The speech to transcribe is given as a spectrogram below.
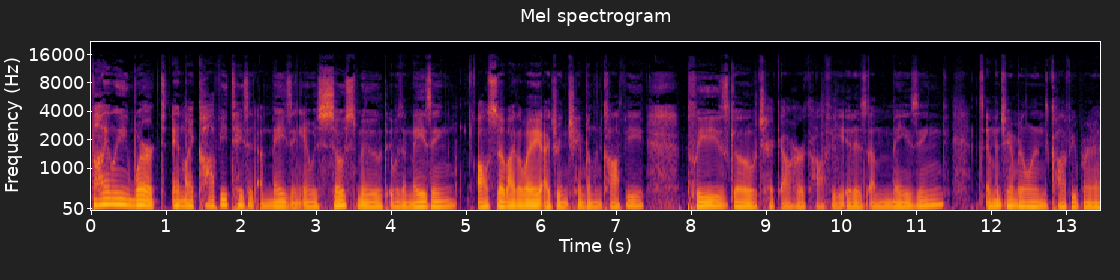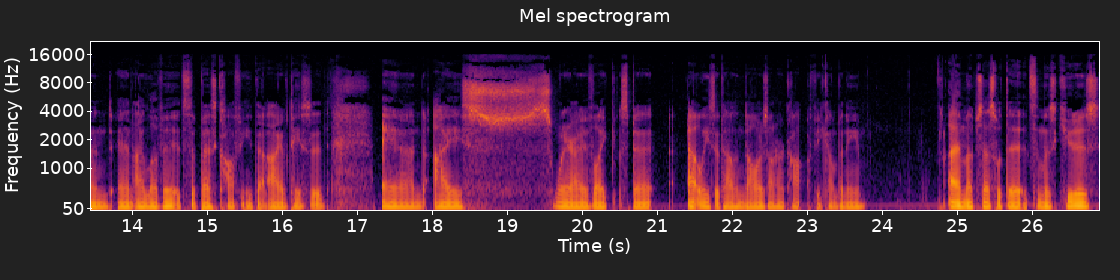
finally worked and my coffee tasted amazing. It was so smooth. It was amazing. Also, by the way, I drink Chamberlain coffee. Please go check out her coffee. It is amazing. It's Emma Chamberlain's coffee brand and I love it. It's the best coffee that I have tasted. And I swear I've like spent at least a thousand dollars on her coffee company. I'm obsessed with it. It's the most cutest,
